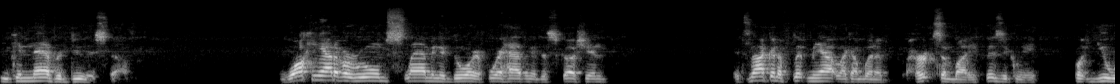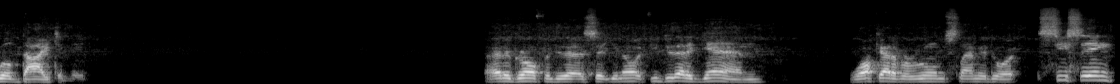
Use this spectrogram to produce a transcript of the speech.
you can never do this stuff. Walking out of a room, slamming a door if we're having a discussion, it's not going to flip me out like I'm going to hurt somebody physically, but you will die to me. I had a girlfriend do that. I said, you know, if you do that again, walk out of a room, slam the door, ceasing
